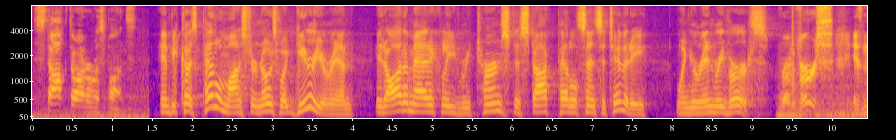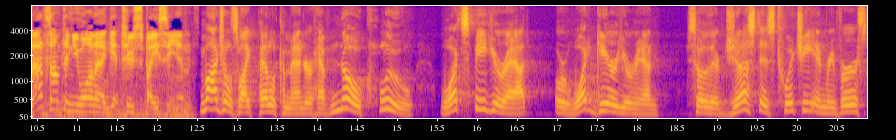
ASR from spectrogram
stock throttle response. And because Pedal Monster knows what gear you're in, it automatically returns to stock pedal sensitivity when you're in reverse. Reverse is not something you want to get too spicy in. Modules like Pedal Commander have no clue what speed you're at or what gear you're in, so they're just as twitchy in reverse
